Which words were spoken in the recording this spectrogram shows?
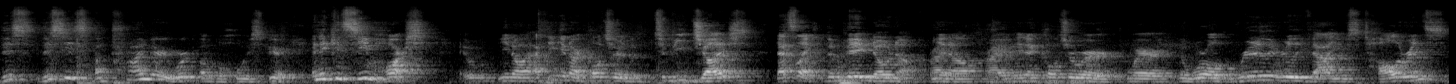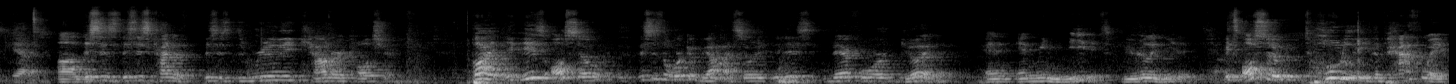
this, this is a primary work of the Holy Spirit. And it can seem harsh. You know, I think in our culture, to be judged that's like the big no-no, right. you know. Right. In a culture where where the world really really values tolerance. Yes. Um, this is this is kind of this is really counterculture, but it is also this is the work of God, so it, it is therefore good, and and we need it. We really need it. It's also totally the pathway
